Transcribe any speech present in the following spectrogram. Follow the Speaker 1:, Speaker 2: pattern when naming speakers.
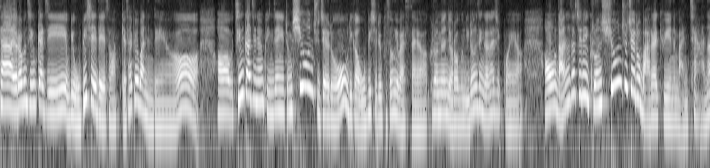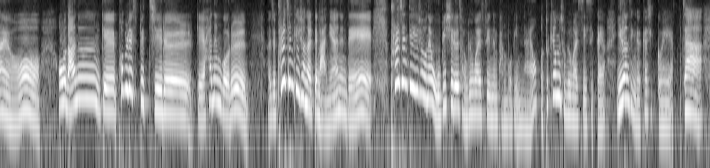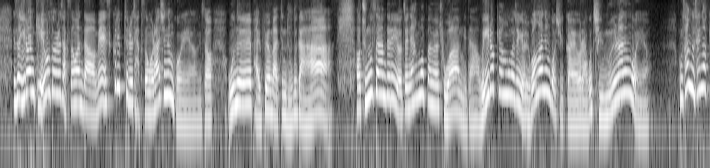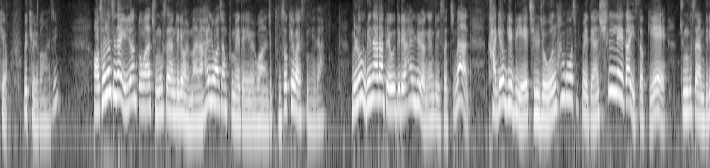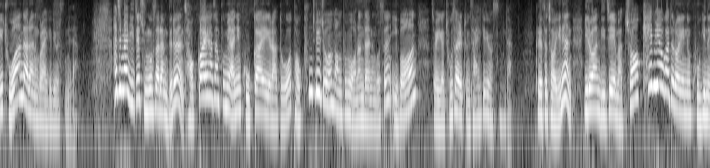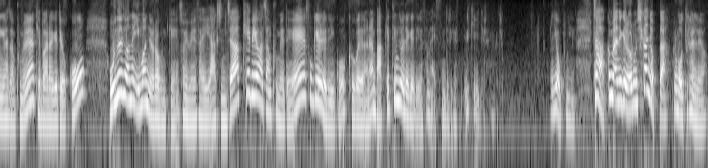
Speaker 1: 자, 여러분 지금까지 우리 OBC에 대해서 함께 살펴봤는데요. 어, 지금까지는 굉장히 좀 쉬운 주제로 우리가 OBC를 구성해 봤어요. 그러면 여러분 이런 생각 하실 거예요. 어, 나는 사실은 그런 쉬운 주제로 말할 기회는 많지 않아요. 어, 나는 이렇게 퍼블릭 스피치를 이렇게 하는 거를 이제 프레젠테이션 할 때 많이 하는데 프레젠테이션에 OBC를 적용할 수 있는 방법이 있나요? 어떻게 하면 적용할 수 있을까요? 이런 생각하실 거예요. 자, 그래서 이런 개요소를 작성한 다음에 스크립트를 작성을 하시는 거예요. 그래서 오늘 발표 맡은 누구다. 어, 중국 사람들이 여전히 항모반을 좋아합니다. 왜 이렇게 항모반을 열광하는 것일까요? 라고 질문을 하는 거예요. 그럼 사람들 생각해요. 왜 이렇게 열광하지? 어, 저는 지난 1년 동안 중국 사람들이 얼마나 한류 화장품에 대해 열광하는지 분석해 봤습니다. 물론 우리나라 배우들의 한류 영향도 있었지만 가격에 비해 질 좋은 한국 화장품에 대한 신뢰가 있었기에 중국 사람들이 좋아한다라는 걸 알게 되었습니다. 하지만 이제 중국 사람들은 저가의 화장품이 아닌 고가이라도 더욱 품질이 좋은 화장품을 원한다는 것은 이번 저희가 조사를 통해서 알게 되었습니다. 그래서 저희는 이러한 니즈에 맞춰 캐비어가 들어있는 고기능의 화장품을 개발하게 되었고 오늘 저는 임원 여러분께 저희 회사의 약신작 캐비어 화장품에 대해 소개를 해드리고 그거에 관한 마케팅 전략에 대해서 말씀드리겠습니다. 이렇게 얘기를 하는 거죠. 이게 오프닝이에요. 자, 그럼 만약에 여러분 시간이 없다. 그럼 어떻게 할래요?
